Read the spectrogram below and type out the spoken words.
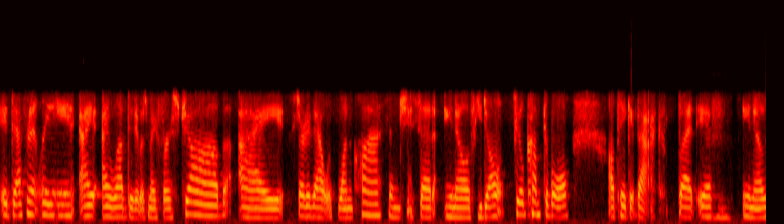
it definitely I, I loved it. It was my first job. I started out with one class and she said, you know, if you don't feel comfortable, I'll take it back. But if, mm-hmm. you know,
